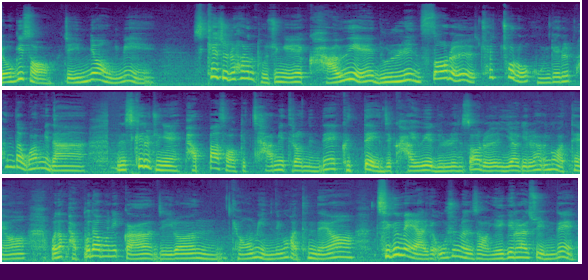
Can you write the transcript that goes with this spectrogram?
여기서 이제 임영웅님이 스케줄을 하는 도중에 가위에 눌린 썰을 최초로 공개를 한다고 합니다. 스케줄 중에 바빠서 이렇게 잠이 들었는데 그때 이제 가위에 눌린 썰을 이야기를 하는 것 같아요. 워낙 바쁘다 보니까 이제 이런 경험이 있는 것 같은데요. 지금에야 이렇게 웃으면서 얘기를 할 수 있는데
